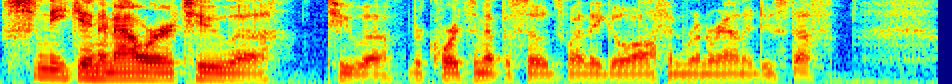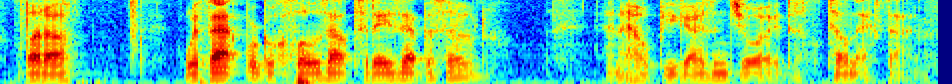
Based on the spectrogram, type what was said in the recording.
sneak in an hour or two uh, to uh, record some episodes while they go off and run around and do stuff. But uh, with that, we're gonna close out today's episode, and I hope you guys enjoyed. Till next time.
